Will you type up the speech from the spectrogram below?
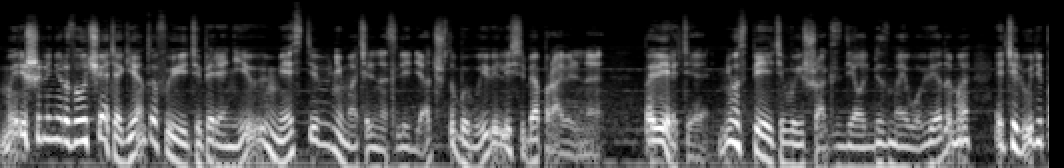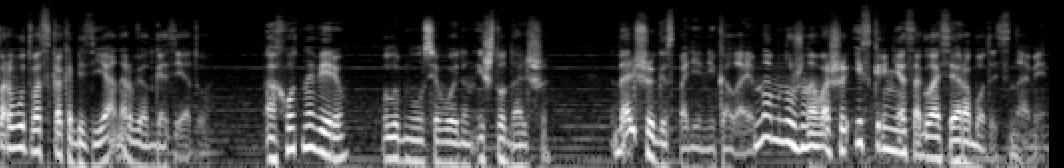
Мы решили не разлучать агентов, и теперь они вместе внимательно следят, чтобы вы вели себя правильно. Поверьте, не успеете вы и шаг сделать без моего ведома, эти люди порвут вас, как обезьяна рвет газету. Охотно верю, улыбнулся Войден. И что дальше? Дальше, господин Николай, нам нужно ваше искреннее согласие работать с нами.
